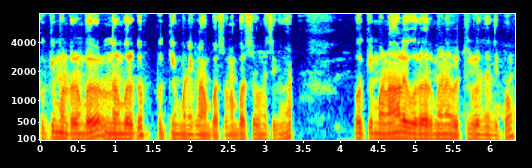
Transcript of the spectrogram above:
புக்கிங் பண்ணுற நண்பர்கள் இந்த நம்பருக்கு புக்கிங் பண்ணிக்கலாம்ப்பா. ஸோ நம்பர் சேவ் வச்சுக்கோங்க. ஓகேம்மா நாளை ஒரு அருமையான வெற்றியுடன் சந்திப்போம்.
